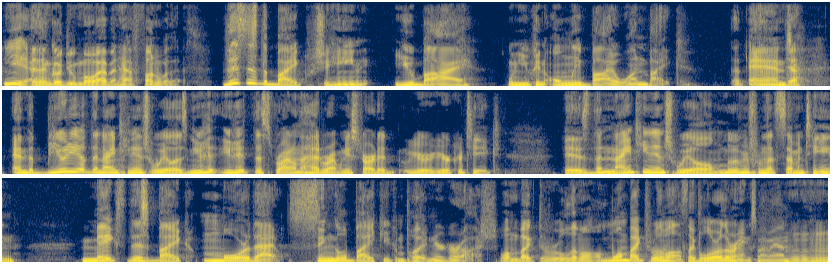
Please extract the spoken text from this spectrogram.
Yeah. And then go do Moab and have fun with it. This is the bike, Shaheen, you buy when you can only buy one bike. That- And yeah. and the beauty of the 19 inch wheel is and you hit you hit this right on the head right when you started your your critique is the 19 inch wheel moving from that 17 makes this bike more that single bike you can put in your garage. One bike to rule them all. One bike to rule them all. It's like the Lord of the Rings, my man. Mm-hmm.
